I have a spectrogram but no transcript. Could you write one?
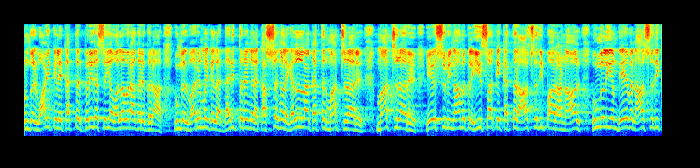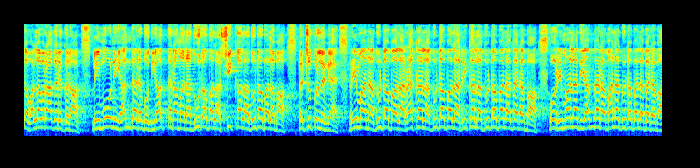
உங்கள் வாழ்க்கையில கத்தர் பெருக செய்ய வல்லவராக இருக்கிறார். உங்கள் வறுமைகளை தரித்திரங்களை கஷ்டங்களை எல்லாம் கத்தர் மாற்றுறாரு. மாற்றுறாரு. இயேசுவி நாமத்தில் ஈசாக்கை கத்தர் ஆஸ்வதிப்பாரானால் உங்களையும் தேவன் ஆஸ்வதிக்க வல்லவராக இருக்கிறார். லிமோனி அந்தரபோ தியாத்தரமான தூரபாலா ஷீகாலா தூடபாலபா. பெற்றுக்கொள்ளுங்க. ரிமானா தூடாபாலா ரகாலா தூடாபாலா ரிகாலா தூடாபாலா தரபா. ஓ ரிமானா தி அந்தர மன தூடபல பரபா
